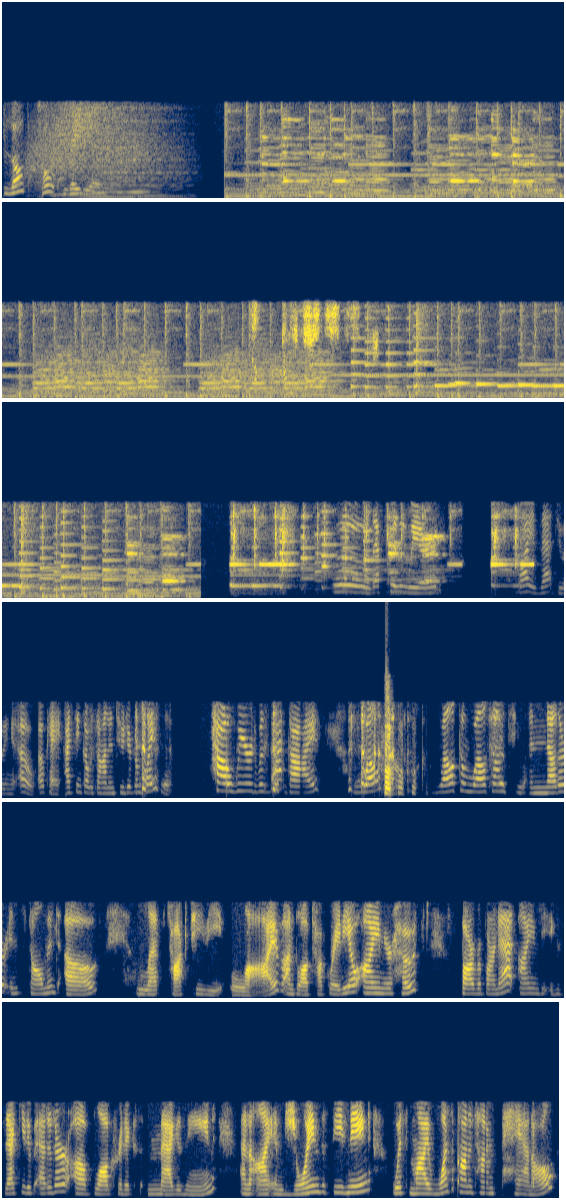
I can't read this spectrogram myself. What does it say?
Blog Talk Radio. Ooh, that's really weird. Why is that doing it? Oh, okay. I think I was on in two different places. How weird was that, guys? Welcome, welcome, welcome to another installment of Let's Talk TV Live on Blog Talk Radio. I am your host, Barbara Barnett. I am the executive editor of Blogcritics Magazine, and I am joined this evening with my Once Upon a Time panel,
